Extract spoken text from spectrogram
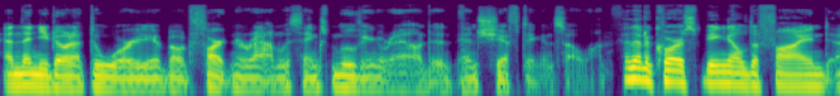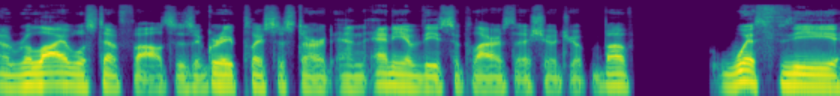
And then you don't have to worry about farting around with things moving around and, and shifting and so on. And then, of course, being able to find uh, reliable step files is a great place to start. And any of these suppliers that I showed you up above, with the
